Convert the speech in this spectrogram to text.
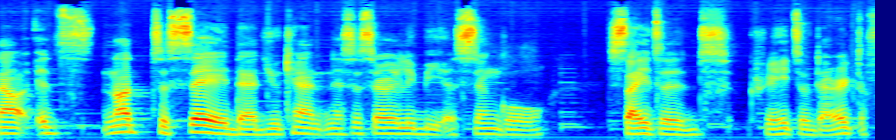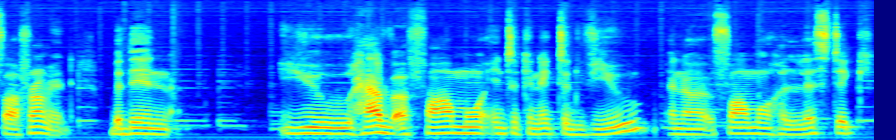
now, it's not to say that you can't necessarily be a single sighted creative director, far from it, but then you have a far more interconnected view and a far more holistic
